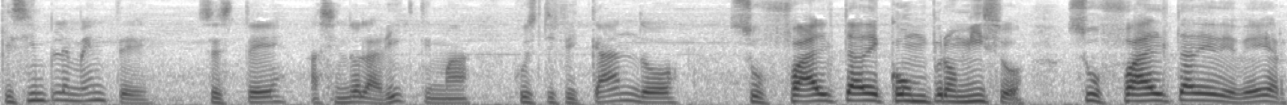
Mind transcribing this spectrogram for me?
que simplemente se esté haciendo la víctima, justificando su falta de compromiso, su falta de deber,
